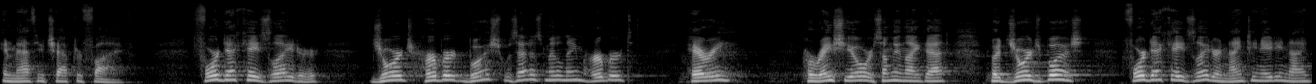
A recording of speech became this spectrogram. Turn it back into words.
in Matthew chapter 5. Four decades later, George Herbert Bush, was that his middle name? Herbert? Harry? Horatio or something like that. But George Bush, four decades later in 1989,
